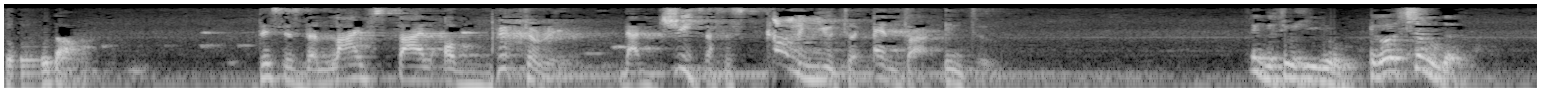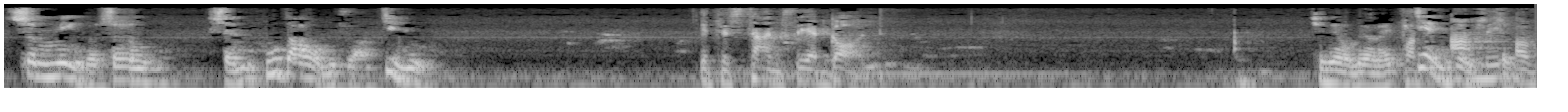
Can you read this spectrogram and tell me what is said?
祷告。 This is the lifestyle of victory that Jesus is calling you to enter into. 这个就是一种得胜的生命和生活，神呼召我们所要进入。 It is time, said God, 现在我们要来 for the 见证 army 神， of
